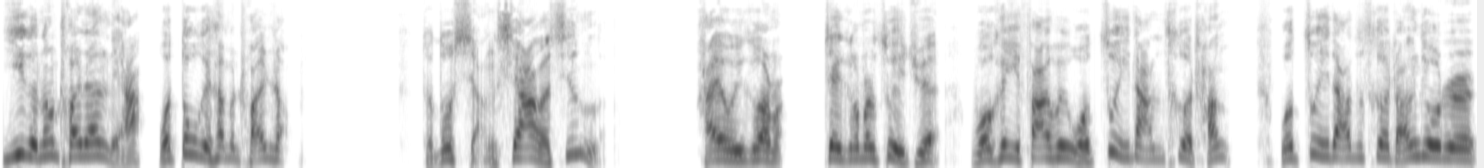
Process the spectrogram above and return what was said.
一个能传染俩，我都给他们传上。”这都想瞎了心了。还有一哥们这哥们最绝，我可以发挥我最大的特长。我最大的特长就是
